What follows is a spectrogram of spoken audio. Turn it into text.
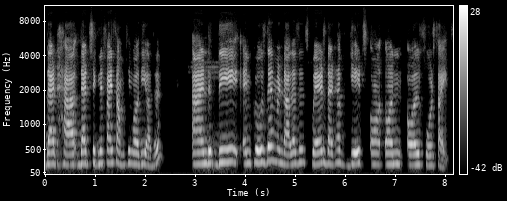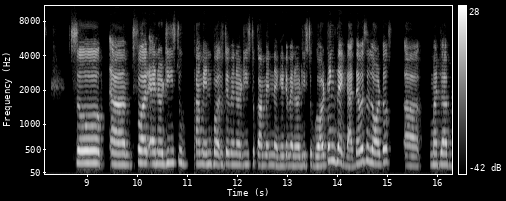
that have that signify something or the other. And they enclose their mandalas in squares that have gates on, on all four sides. So um, for energies to come in, positive energies to come in, negative energies to go out, things like that. There was a lot of uh, matlab,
